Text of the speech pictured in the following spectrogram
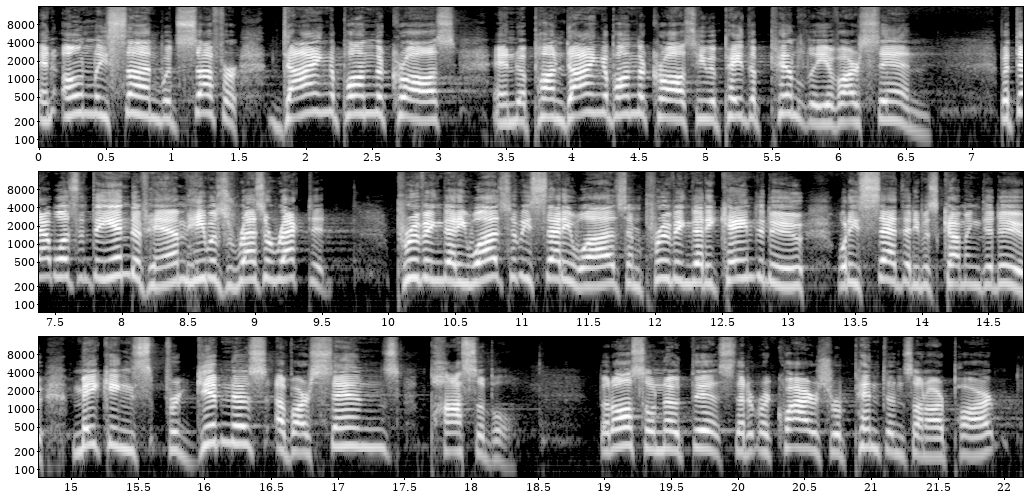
and only Son, would suffer, dying upon the cross, and upon dying upon the cross, he would pay the penalty of our sin. But that wasn't the end of him. He was resurrected, proving that he was who he said he was and proving that he came to do what he said that he was coming to do, making forgiveness of our sins possible. But also note this that it requires repentance on our part,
